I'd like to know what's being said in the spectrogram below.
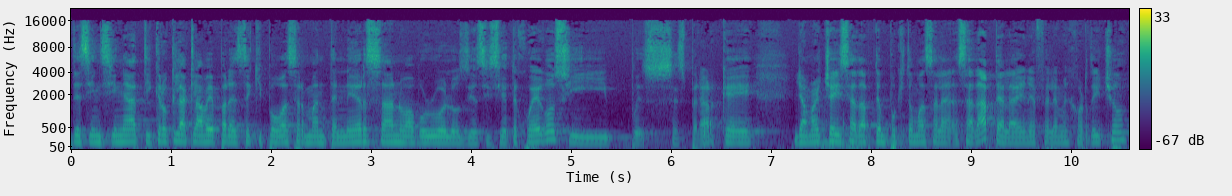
de Cincinnati. Creo que la clave para este equipo va a ser mantener sano a Burrow los 17 juegos y pues esperar que Jamar Chase se adapte un poquito más a la, se adapte a la NFL, mejor dicho,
